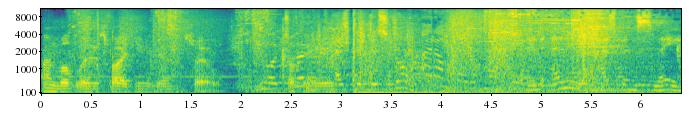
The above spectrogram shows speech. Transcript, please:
and bot lane is fighting again, so Your Nothing turret new. has been destroyed. An enemy has been slain.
